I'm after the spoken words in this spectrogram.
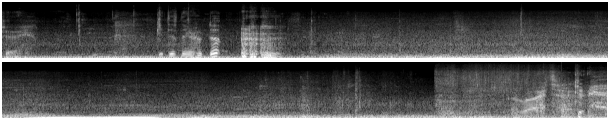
Okay. Get this there hooked up. All right. Okay.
